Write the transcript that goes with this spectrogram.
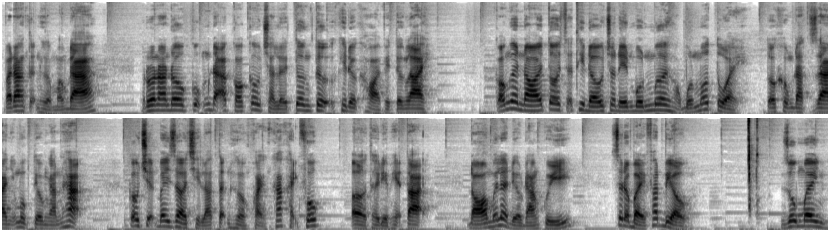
và đang tận hưởng bóng đá, Ronaldo cũng đã có câu trả lời tương tự khi được hỏi về tương lai. Có người nói tôi sẽ thi đấu cho đến 40 hoặc 41 tuổi, tôi không đặt ra những mục tiêu ngắn hạn. Câu chuyện bây giờ chỉ là tận hưởng khoảnh khắc hạnh phúc ở thời điểm hiện tại. Đó mới là điều đáng quý. CR7 phát biểu. Dung Minh,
